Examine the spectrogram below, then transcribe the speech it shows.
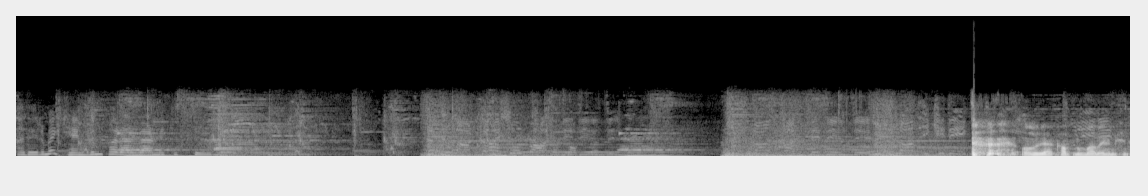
Kaderime kendim karar vermek istiyorum. Olur ya kaplumbağa benim için.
